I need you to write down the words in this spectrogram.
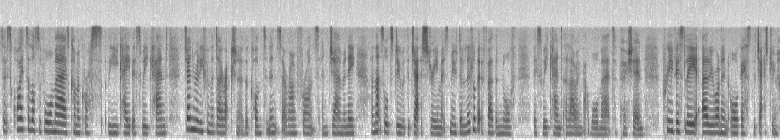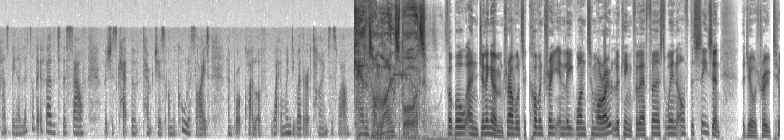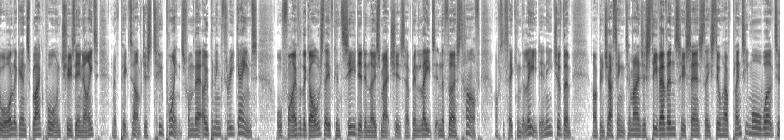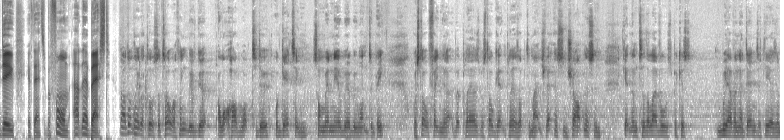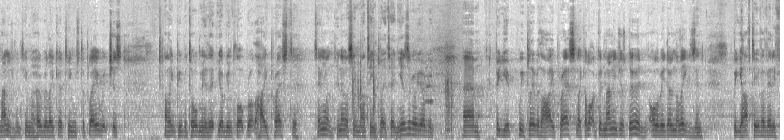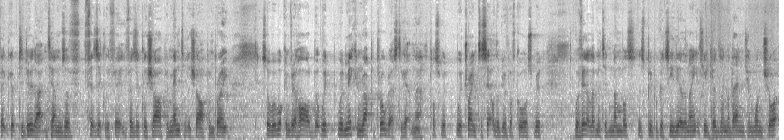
So it's quite a lot of warm air has come across the UK this weekend, generally from the direction of the continent, so around France and Germany, and that's all to do with the jet stream. It's moved a little bit further north this weekend, allowing that warm air to push in. Previously, earlier on in August, the jet stream has been a little bit further to the south, which has kept the temperatures on the cooler side and brought quite a lot of wet and windy weather at times as well. Kent Online Sport. Football and Gillingham travel to Coventry in League One tomorrow, looking for their first win of the season. The Gills drew 2 all against Blackpool on Tuesday night and have picked up just two points from their opening three games. All five of the goals they've conceded in those matches have been late in the first half after taking the lead in each of them. I've been chatting to manager Steve Evans, who says they still have plenty more work to do if they're to perform at their best. I don't think we're close at all. I think we've got a lot of hard work to do. We're getting somewhere near where we want to be. We're still finding out about players. We're still getting players up to match fitness and sharpness and getting them to the levels because we have an identity as a management team of how we like our teams to play, which is, I think people told me that Jurgen Klopp brought the high press to, to England. You never seen my team play 10 years ago, Jurgen. Um, but you, we play with a high press, like a lot of good managers do, and all the way down the leagues. And but you have to have a very fit group to do that in terms of physically fit and physically sharp and mentally sharp and bright. So we're working very hard, but we're, we're making rapid progress to get there. Plus, we're, we're trying to settle the group, of course. We're, we're very limited in numbers, as people could see the other night, three kids on the bench and one short.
